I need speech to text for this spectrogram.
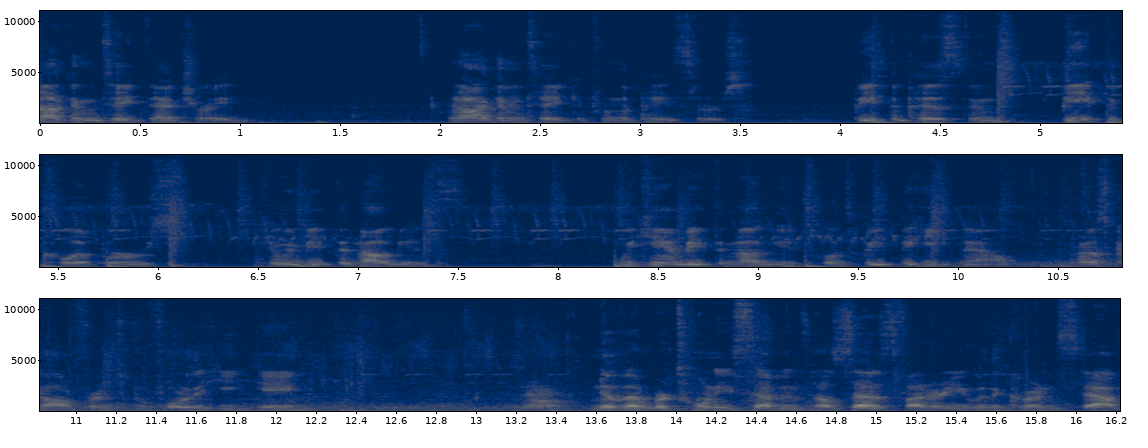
We're not going to take that trade. We're not going to take it from the Pacers. Beat the Pistons. Beat the Clippers. Can we beat the Nuggets? We can't beat the Nuggets. Let's beat the Heat now. Press conference before the Heat game. November 27th. How satisfied are you with the current staff,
